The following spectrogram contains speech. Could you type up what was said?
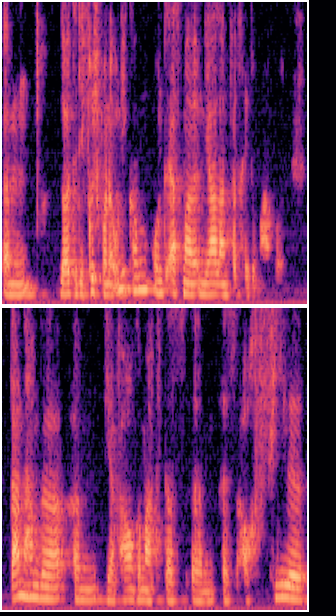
ähm, Leute, die frisch von der Uni kommen und erstmal ein Jahr lang Vertretung haben wollen. Dann haben wir ähm, die Erfahrung gemacht, dass ähm, es auch viele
